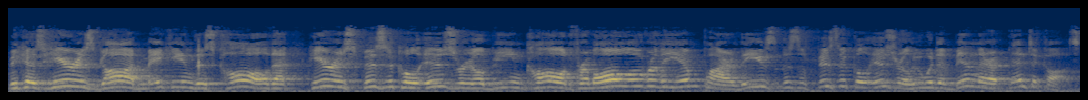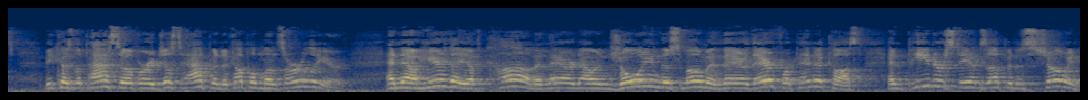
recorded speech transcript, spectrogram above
Because here is God making this call that here is physical Israel being called from all over the empire. These, this is physical Israel who would have been there at Pentecost because the Passover had just happened a couple months earlier. And now here they have come and they are now enjoying this moment. They are there for Pentecost. And Peter stands up and is showing,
